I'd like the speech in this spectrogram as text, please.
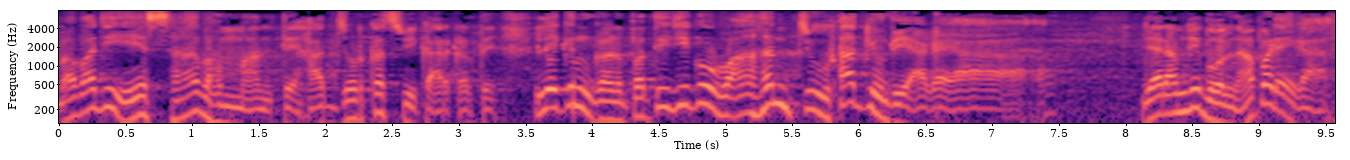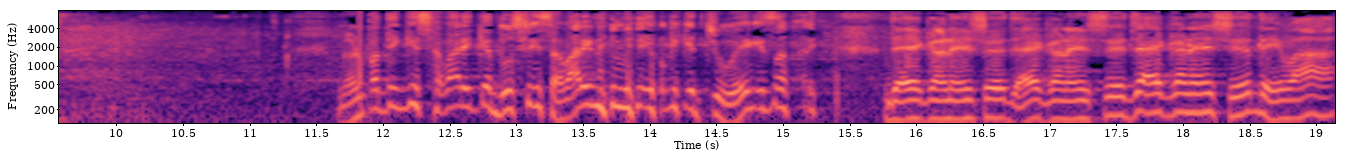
बाबा जी, ये सब हम मानते हैं, हाथ जोड़कर स्वीकार करते हैं। लेकिन गणपति जी को वाहन चूहा क्यों दिया गया? जयराम जी, बोलना पड़ेगा। गणपति की सवारी के दूसरी सवारी नहीं मिली होगी कि चूहे की सवारी? जय गणेश जय गणेश जय गणेश देवा,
